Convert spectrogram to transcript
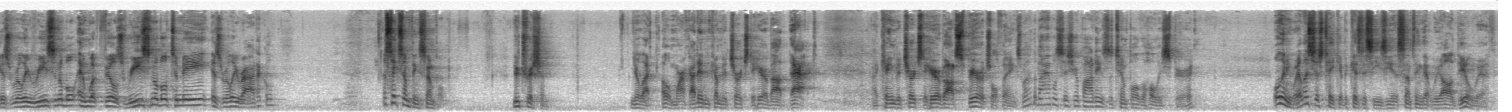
is really reasonable and what feels reasonable to me is really radical? Let's take something simple nutrition. You're like, oh, Mark, I didn't come to church to hear about that. I came to church to hear about spiritual things. Well, the Bible says your body is the temple of the Holy Spirit. Well, anyway, let's just take it because it's easy and it's something that we all deal with.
